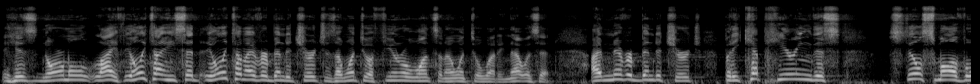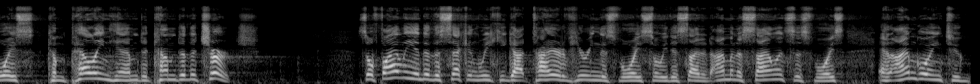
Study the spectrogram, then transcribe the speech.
his normal life. The only time he said, the only time I've ever been to church is I went to a funeral once and I went to a wedding. That was it. I've never been to church, but he kept hearing this still small voice compelling him to come to the church. So finally, into the second week, he got tired of hearing this voice, so he decided, I'm going to silence this voice and I'm going to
